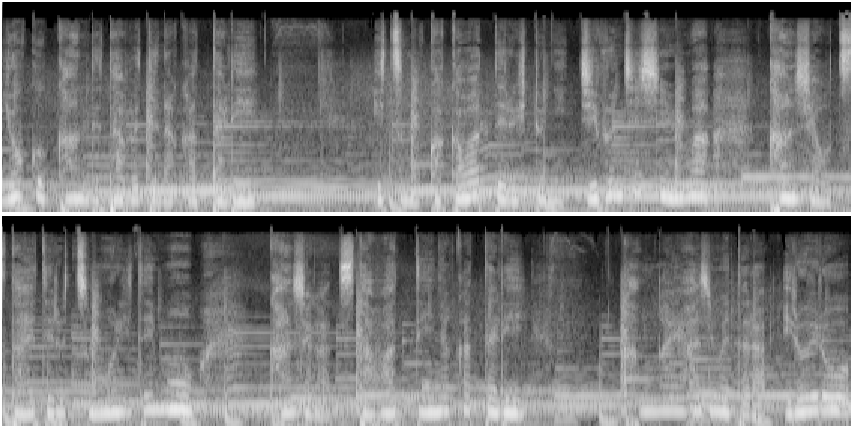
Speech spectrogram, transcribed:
よく噛んで食べてなかったりいつも関わってる人に自分自身は感謝を伝えてるつもりでも感謝が伝わっていなかったり考え始めたらいろいろ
